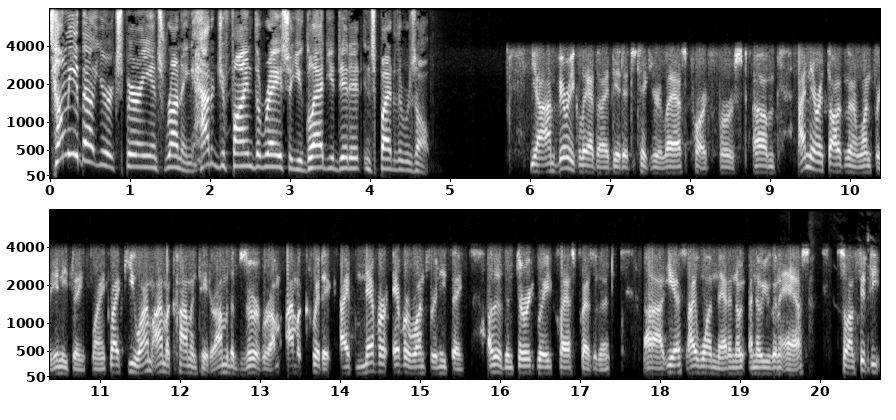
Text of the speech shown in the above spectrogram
Tell me about your experience running. How did you find the race? Are you glad you did it in spite of the result? Yeah, I'm very glad that I did it. To take your last part first, um, I never thought I was going to run for anything, Frank. Like you, I'm I'm a commentator. I'm an observer. I'm I'm a critic. I've never ever run for anything other than third grade class president. Uh, yes, I won that. I know I know you're going to ask. So I'm 50.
